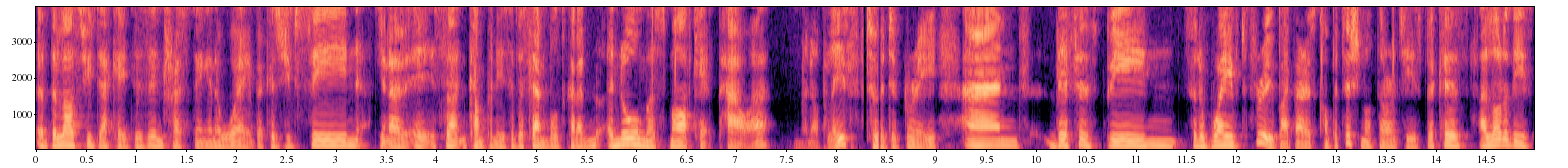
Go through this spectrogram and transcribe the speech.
of the last few decades is interesting in a way because you've seen, you know, certain companies have assembled kind of enormous market power monopolies to a degree. And this has been sort of waved through by various competition authorities because a lot of these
